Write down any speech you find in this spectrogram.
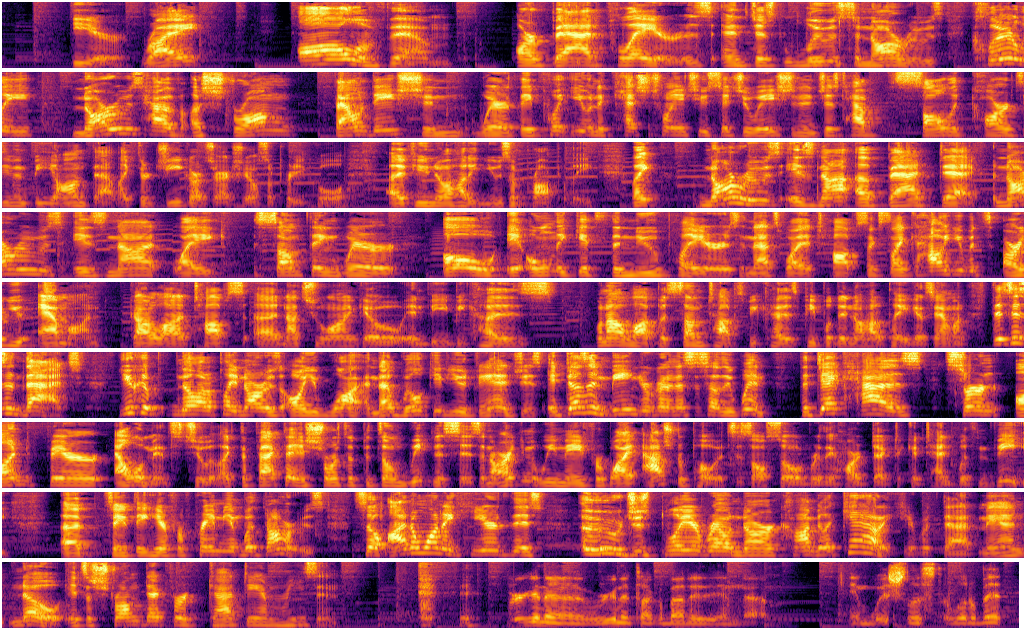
here, right? All of them are bad players and just lose to Narus. Clearly, Narus have a strong foundation where they put you in a catch 22 situation and just have solid cards even beyond that. Like their G guards are actually also pretty cool uh, if you know how to use them properly. Like Narus is not a bad deck. Narus is not like something where oh it only gets the new players and that's why it top six. Like how you would argue Amon got a lot of tops uh, not too long ago in V because well not a lot but some tops because people didn't know how to play against Amon. This isn't that. You could know how to play Narus all you want, and that will give you advantages. It doesn't mean you're going to necessarily win. The deck has certain unfair elements to it, like the fact that it shorts up its own weaknesses. An argument we made for why Astro Poets is also a really hard deck to contend with in V. Uh, same thing here for Premium with Narus. So I don't want to hear this, oh, just play around Narukami. Like, get out of here with that, man. No, it's a strong deck for a goddamn reason. We're gonna we're gonna talk about it in um, in wish list a little bit.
